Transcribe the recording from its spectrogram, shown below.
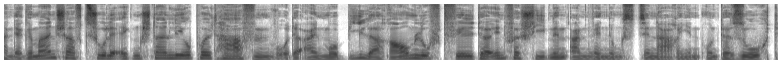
An der Gemeinschaftsschule Eckenstein-Leopoldhafen wurde ein mobiler Raumluftfilter in verschiedenen Anwendungsszenarien untersucht.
